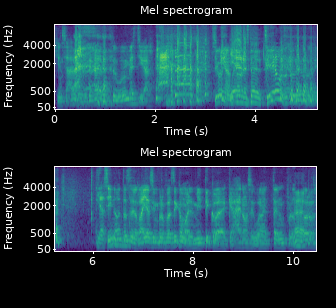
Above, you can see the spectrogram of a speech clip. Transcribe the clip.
¿Quién sabe? güey? Deja, te voy a investigar. sí, porque eran nosotros- ustedes. Sí, éramos nosotros mismos, güey. Y así, ¿no? Entonces el Rayo siempre fue así como el mítico de que, ay, no, seguramente traen un productor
